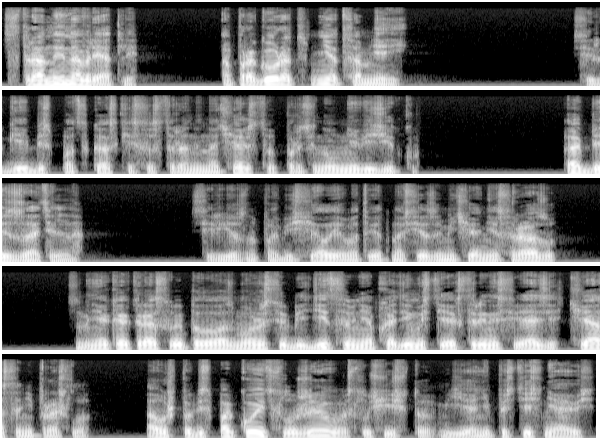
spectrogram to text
Страны навряд ли. А про город нет сомнений. Сергей без подсказки со стороны начальства протянул мне визитку. «Обязательно», — серьезно пообещал я в ответ на все замечания сразу. Мне как раз выпала возможность убедиться в необходимости экстренной связи, часа не прошло. А уж побеспокоить служивого, случись что, я не постесняюсь.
